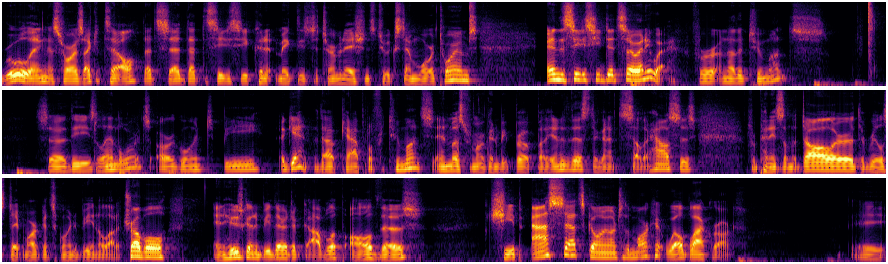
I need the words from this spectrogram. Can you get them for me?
ruling, as far as I could tell, that said that the CDC couldn't make these determinations to extend moratoriums. And the CDC did so anyway for another two months. So these landlords are going to be, again, without capital for two months, and most of them are going to be broke by the end of this. They're going to have to sell their houses for pennies on the dollar. The real estate market's going to be in a lot of trouble. And who's going to be there to gobble up all of those cheap assets going onto the market? Well, BlackRock. They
